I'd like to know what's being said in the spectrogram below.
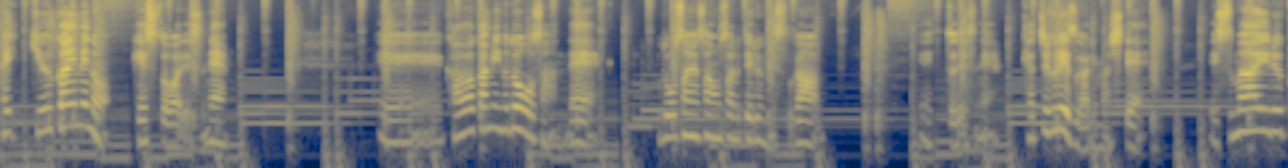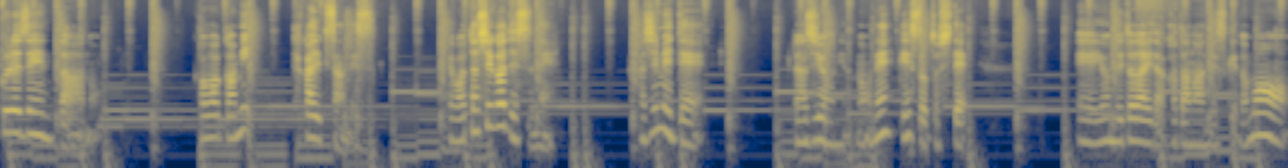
はい、9回目のゲストはですね、えー、川上不動産で不動産屋さんをされてるんですが、えっとですね、キャッチフレーズがありまして、スマイルプレゼンターの川上隆之さんです。で私がですね、初めてラジオのね、ゲストとして、えー、呼んでいただいた方なんですけども、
